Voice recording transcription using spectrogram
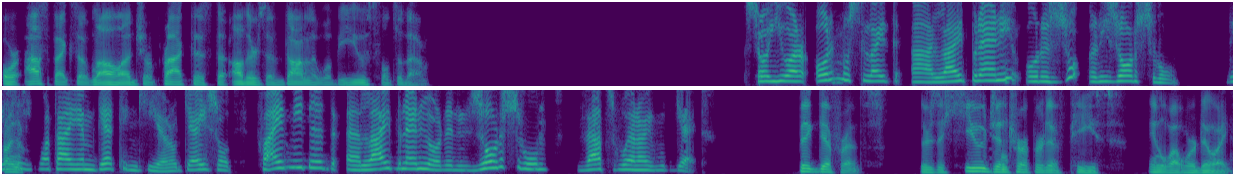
or aspects of knowledge or practice that others have done that will be useful to them. So you are almost like a library or a resource room. This is what I am getting here. Okay. So if I needed a library or a resource room, that's where I would get. Big difference. There's a huge interpretive piece in what we're doing.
